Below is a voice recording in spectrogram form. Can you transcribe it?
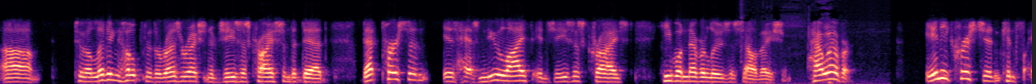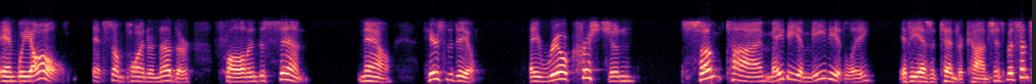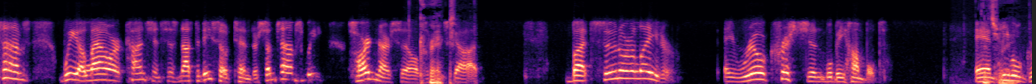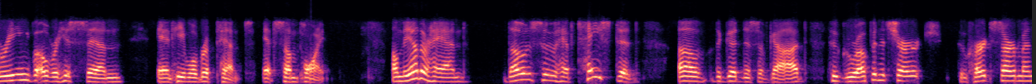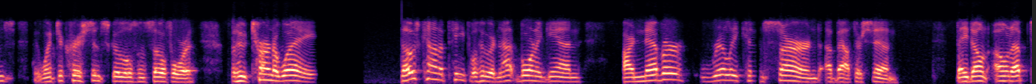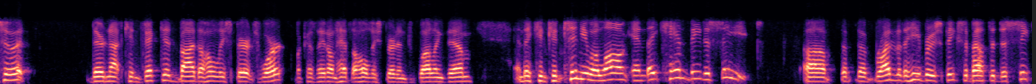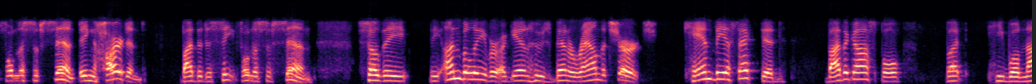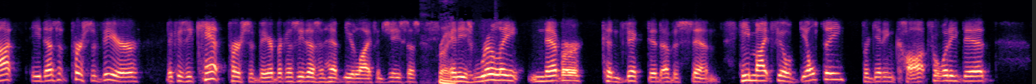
um, to a living hope through the resurrection of Jesus Christ from the dead, that person is has new life in Jesus Christ. He will never lose his salvation. However, any Christian can, and we all at some point or another fall into sin. Now, here's the deal a real Christian sometime, maybe immediately, if he has a tender conscience, but sometimes we allow our consciences not to be so tender. Sometimes we harden ourselves Correct. against God. But sooner or later, a real Christian will be humbled. And right. he will grieve over his sin and he will repent at some point. On the other hand, those who have tasted of the goodness of God, who grew up in the church, who heard sermons, who went to Christian schools and so forth, but who turn away. Those kind of people who are not born again are never really concerned about their sin. They don't own up to it. They're not convicted by the Holy Spirit's work because they don't have the Holy Spirit indwelling them. And they can continue along and they can be deceived. Uh, the, the writer of the Hebrews speaks about the deceitfulness of sin, being hardened by the deceitfulness of sin. So the the unbeliever, again, who's been around the church, can be affected by the gospel, but he will not. He doesn't persevere because he can't persevere because he doesn't have new life in Jesus, right. and he's really never convicted of his sin. He might feel guilty for getting caught for what he did.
